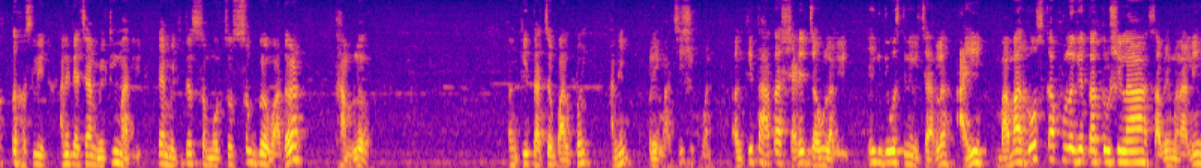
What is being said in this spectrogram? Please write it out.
फक्त हसली आणि त्याच्या मिठी मारली. त्या मिठीतच समोरचं सगळं वादळ थांबलं. अंकिताचं बालपण आणि प्रेमाची शिकवण. अंकिता आता शाळेत जाऊ लागली. एक दिवस तिने विचारलं आई बाबा रोज का फुलं घेतात तुळशीला? सावी म्हणाली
